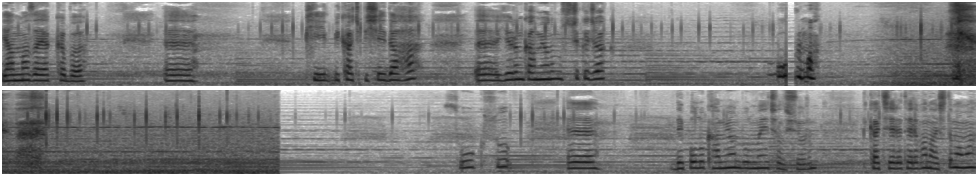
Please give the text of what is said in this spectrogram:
yanmaz ayakkabı, e, pil, birkaç bir şey daha. E, yarın kamyonumuz çıkacak. Vurma. Soğuk su e, depolu kamyon bulmaya çalışıyorum. Birkaç yere telefon açtım ama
